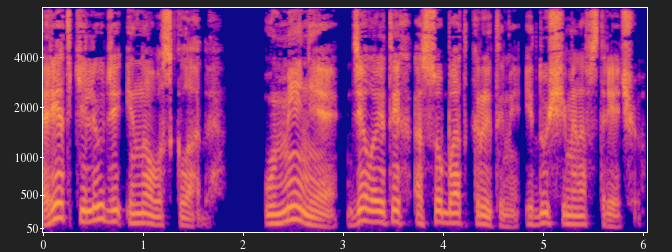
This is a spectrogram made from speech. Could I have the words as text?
Редки люди иного склада. Умение делает их особо открытыми, идущими навстречу.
